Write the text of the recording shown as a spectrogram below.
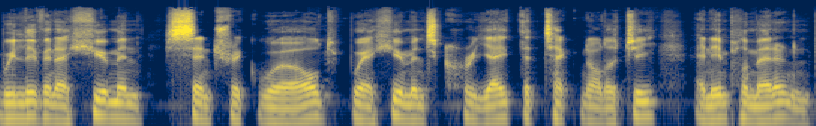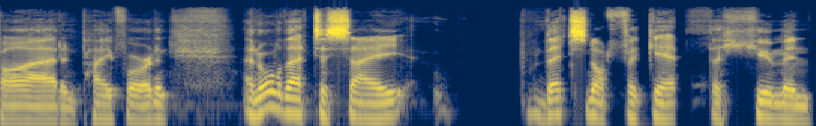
we live in a human centric world where humans create the technology and implement it and buy it and pay for it. And, and all of that to say, let's not forget the human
